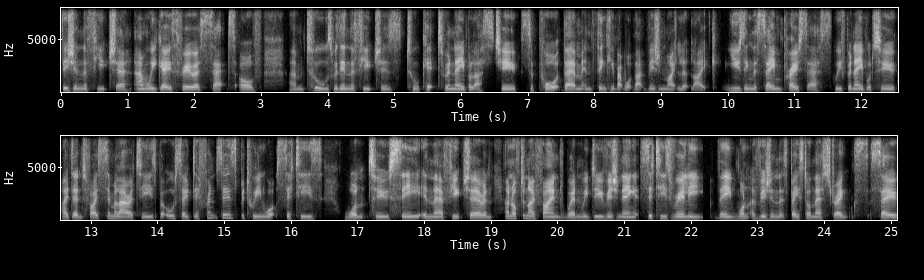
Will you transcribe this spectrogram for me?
vision the future and we go through a set of um, tools within the futures toolkit to enable us to support them in thinking about what that vision might look like using the same process we've been able to identify similarities but also differences between what cities want to see in their future and and often i find when we do visioning cities really they want a vision that's based on their strengths. So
